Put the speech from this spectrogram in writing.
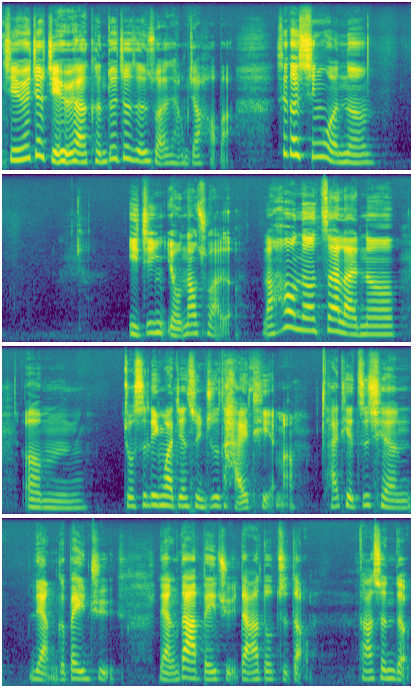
解约就解约啊，可能对这诊所来讲比较好吧。这个新闻呢已经有闹出来了。然后呢，再来呢，嗯，就是另外一件事情，就是台铁嘛，台铁之前两个悲剧。两大悲剧，大家都知道发生的。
